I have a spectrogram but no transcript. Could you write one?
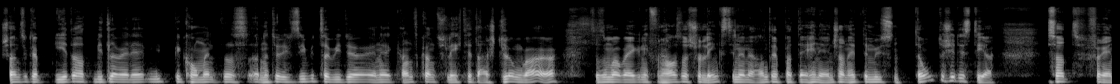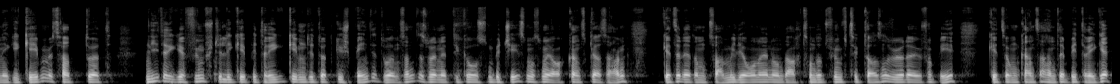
Schauen Sie, ich glaube, jeder hat mittlerweile mitbekommen, dass äh, natürlich das Ibiza-Video eine ganz, ganz schlechte Darstellung war. Ja? Dass man aber eigentlich von Haus aus schon längst in eine andere Partei hineinschauen hätte müssen. Der Unterschied ist der, es hat Vereine gegeben, es hat dort niedrige fünfstellige Beträge gegeben, die dort gespendet worden sind. Das waren nicht die großen Budgets, muss man ja auch ganz klar sagen. Da geht es ja nicht um 2 Millionen und 850.000 wie der ÖVP, geht es um ganz andere Beträge.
